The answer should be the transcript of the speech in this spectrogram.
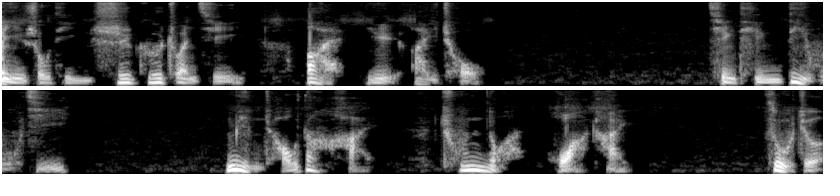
欢迎收听诗歌专辑《爱与哀愁》，请听第五集《面朝大海，春暖花开》。作者：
